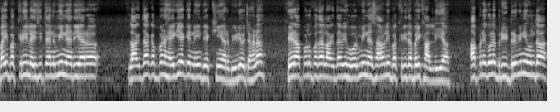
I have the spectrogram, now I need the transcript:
ਬਾਈ, ਬੱਕਰੀ ਲਈ ਸੀ 3 ਮਹੀਨਿਆਂ ਦੀ, ਯਾਰ ਲੱਗਦਾ ਗੱਬਣ ਹੈਗੀ ਆ ਕਿ ਨਹੀਂ ਦੇਖੀ ਯਾਰ ਵੀਡੀਓ 'ਚ ਹਨਾ? ਫਿਰ ਆਪਾਂ ਨੂੰ ਪਤਾ ਲੱਗਦਾ ਵੀ ਹੋਰ ਮਹੀਨਾ ਸਾਂਭ ਲਈ ਬੱਕਰੀ ਦਾ ਬਈ ਖਾਲੀ ਆ। ਆਪਣੇ ਕੋਲੇ ਬਰੀਡਰ ਵੀ ਨਹੀਂ ਹੁੰਦਾ।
